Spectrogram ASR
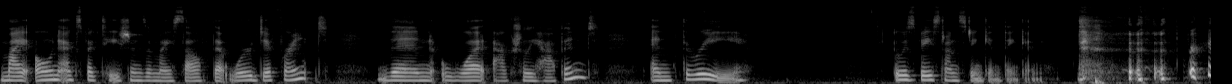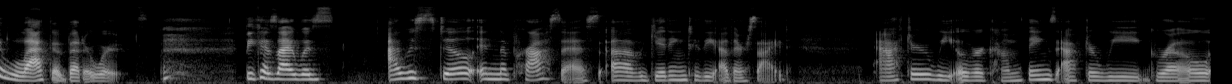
my own expectations of myself that were different than what actually happened, and three, it was based on stinking thinking, for lack of better words. Because I was I was still in the process of getting to the other side. After we overcome things, after we grow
